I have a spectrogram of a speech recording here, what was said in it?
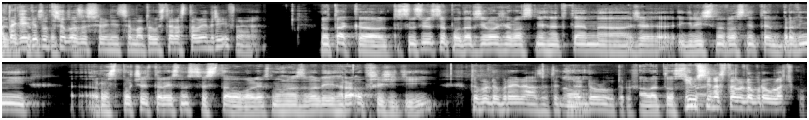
A tak jak je to třeba se silnicema? To už jste nastavili dřív, ne? No tak eh, to si myslím, že se podařilo, že vlastně hned ten, eh, že i když jsme vlastně ten první eh, rozpočet, který jsme sestavovali, jak jsme ho nazvali hra o přežití. To byl dobrý název, teď no, jde dolů trošku. Ale to Tím jsme... si nastavil dobrou laťku.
